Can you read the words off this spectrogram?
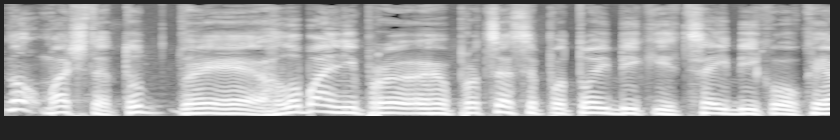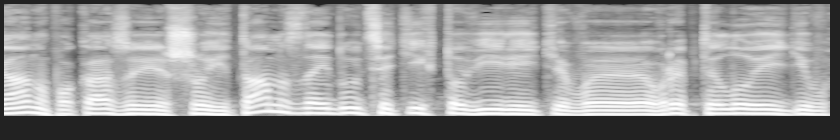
Ну, бачите, тут е, глобальні е, процеси по той бік і цей бік океану показує, що і там знайдуться ті, хто вірять в, рептилоїдів,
